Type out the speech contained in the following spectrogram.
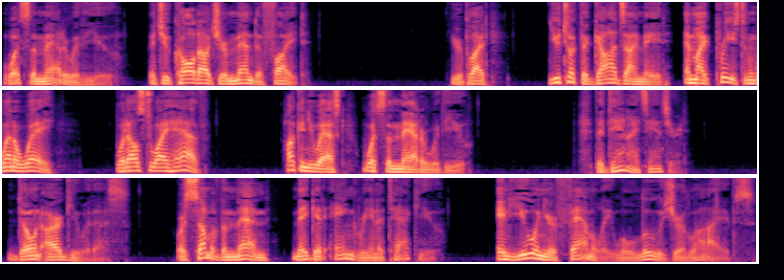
what's the matter with you that you called out your men to fight? He replied you took the gods i made and my priest and went away. What else do i have? How can you ask what's the matter with you? The danites answered don't argue with us or some of the men may get angry and attack you and you and your family will lose your lives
